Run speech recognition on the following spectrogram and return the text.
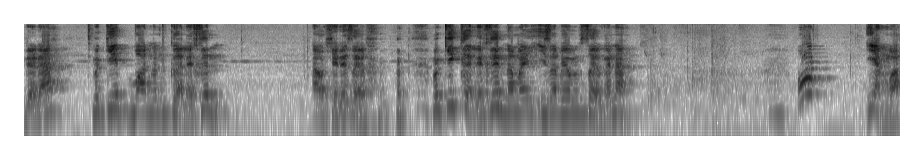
เดี๋ยวนะ เมื่อกี้บอลมันเกิดอะไรขึ้นเอาโอเคได้เสิร์ฟเมื่อกี้เกิดอะไรขึ้นทำไมอิซาเบลมันเสิร์ฟงั้นน่ะ what อหย่างวะ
